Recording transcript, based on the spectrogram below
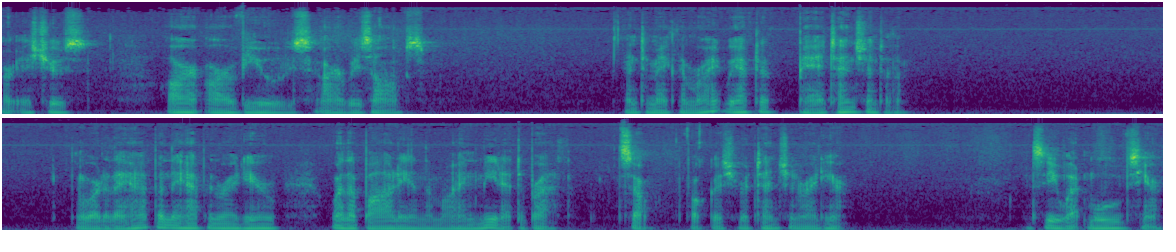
Our issues are our views, our resolves. And to make them right, we have to pay attention to them. And where do they happen? They happen right here where the body and the mind meet at the breath. So focus your attention right here. And see what moves here.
